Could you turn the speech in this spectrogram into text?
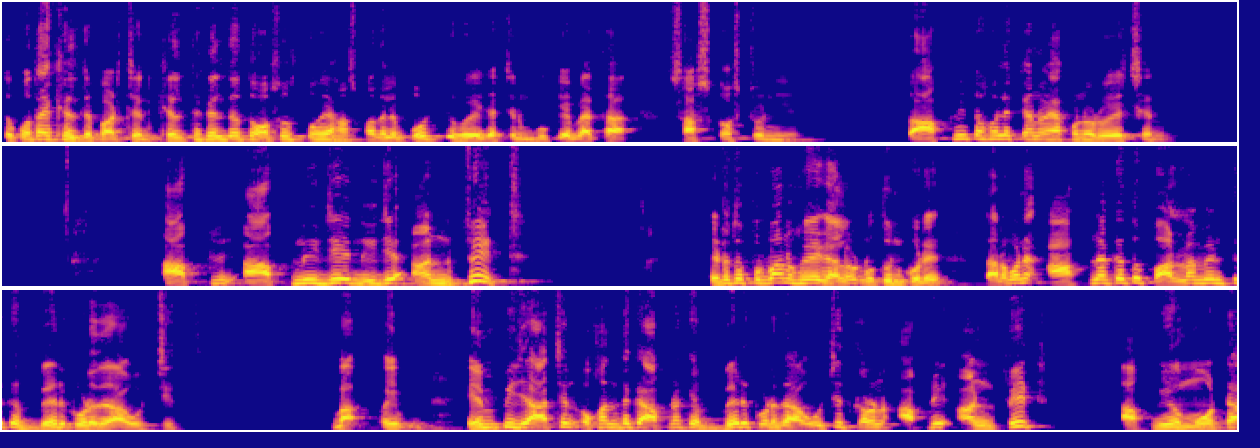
তো কোথায় খেলতে পারছেন? খেলতে খেলতে তো অসুস্থ হয়ে হাসপাতালে ভর্তি হয়ে যাচ্ছেন, বুকে ব্যথা, শ্বাসকষ্ট নিয়ে। তো আপনি তাহলে কেন এখনও রয়েছেন? আপনি আপনি যে নিজে আনফিট এটা তো প্রমাণ হয়ে গেল নতুন করে। তার মানে আপনাকে তো পার্লামেন্ট থেকে বের করে দেওয়া উচিত। বা এমপি যে আছেন, ওখান থেকে আপনাকে বের করে দেওয়া উচিত, কারণ আপনি আনফিট আপনিও মোটা,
